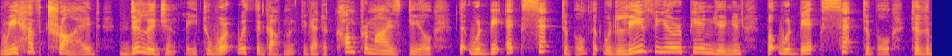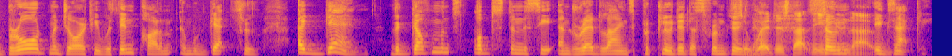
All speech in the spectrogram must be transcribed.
we have tried diligently to work with the government to get a compromise deal that would be acceptable, that would leave the European Union, but would be acceptable to the broad majority within Parliament and would get through. Again, the government's obstinacy and red lines precluded us from doing So that. where does that leave So you now? Exactly.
